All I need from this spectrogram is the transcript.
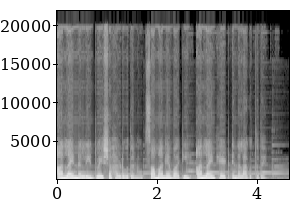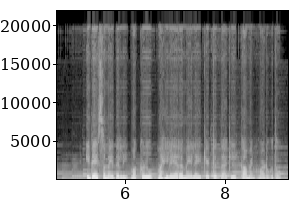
ಆನ್ಲೈನ್ನಲ್ಲಿ ದ್ವೇಷ ಹರಡುವುದನ್ನು ಸಾಮಾನ್ಯವಾಗಿ ಆನ್ಲೈನ್ ಹೆಡ್ ಎನ್ನಲಾಗುತ್ತದೆ. ಇದೇ ಸಮಯದಲ್ಲಿ ಮಕ್ಕಳು ಮಹಿಳೆಯರ ಮೇಲೆ ಕೆಟ್ಟದ್ದಾಗಿ ಕಾಮೆಂಟ್ ಮಾಡುವುದು.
